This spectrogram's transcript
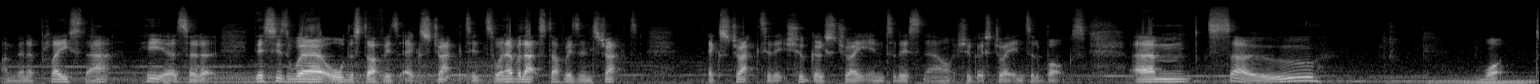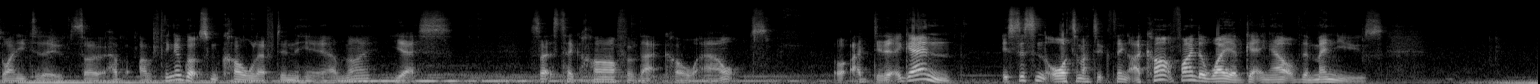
I'm going to place that here so that this is where all the stuff is extracted. So whenever that stuff is extract, extracted, it should go straight into this now. It should go straight into the box. Um, so, what do I need to do? So have, I think I've got some coal left in here, haven't I? Yes. So let's take half of that coal out. Oh, I did it again. It's just an automatic thing. I can't find a way of getting out of the menus.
